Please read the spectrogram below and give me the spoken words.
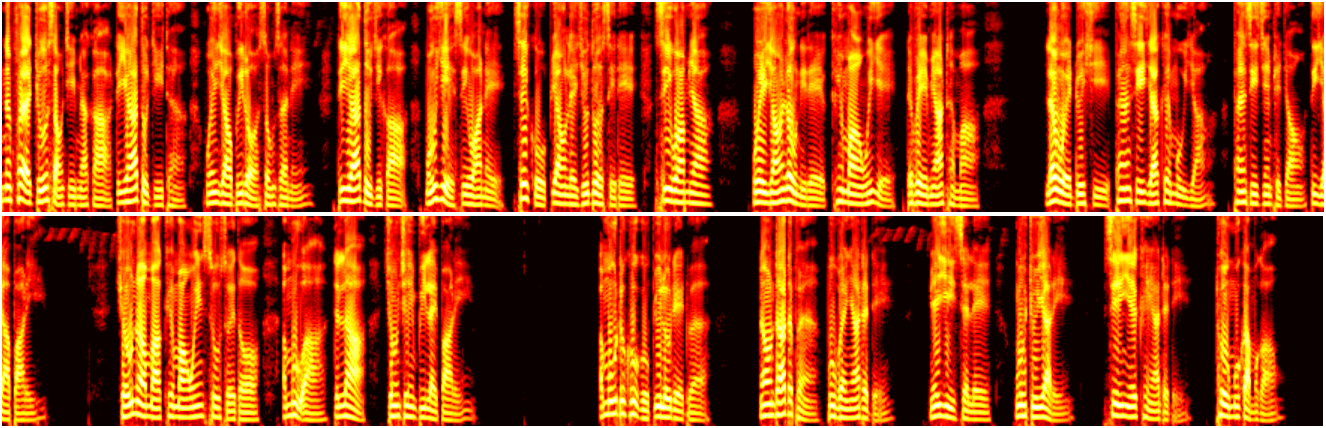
နှစ်ဖက်အကျိုးဆောင်ကြီးများကတရားသူကြီးထံဝင်ရောက်ပြီးတော့စုံစမ်းနေတရားသူကြီးကမိုးရေစေဝါနဲ့စိတ်ကိုပြောင်းလဲယူသွစေတဲ့စေဝါများ ဝေရောင်းရုံနေတဲ့ခင်မောင်ဝင်းရဲ့တပည့်များထံမှလက်ဝဲတွေးရှိဖမ်းဆီးရခဲ့မှုအရာဖမ်းဆီးခြင်းဖြစ်ကြောင်းသိရပါတယ်။ရုံတော်မှာခင်မောင်ဝင်းဆိုးဆွဲသော အမှုအားတလရုံချင်းပြီးလိုက်ပါတယ်။အမှုတစ်ခုကိုပြုလုပ်တဲ့အတွက်နောင်သားတစ်ဖန်ပူပန်ရတတ်တယ်။မျက်ရည်ဆက်လဲငိုကြွေးရတယ်။စင်ရဲခံရတတ်တယ်။ထိုမှုကမကောင်း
